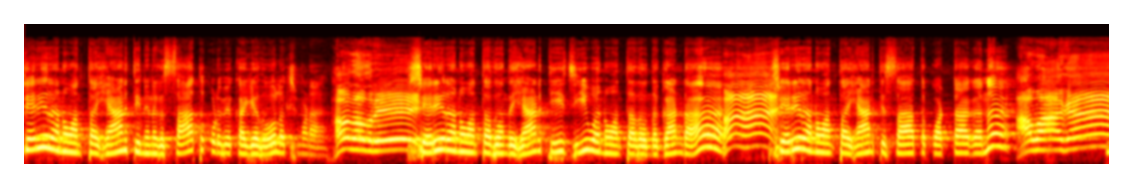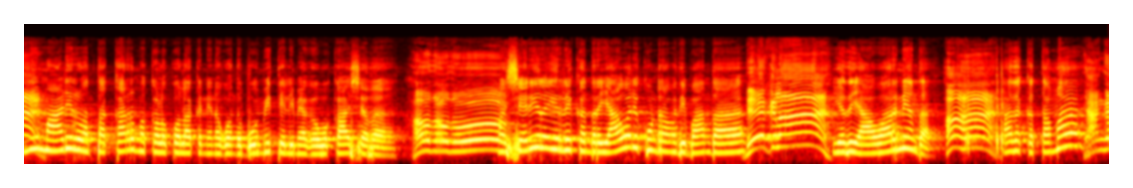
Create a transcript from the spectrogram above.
ಶರೀರ ಅನ್ನುವಂತ ಹ್ಯಾಣತಿ ನಿನಗ ಸಾತ್ ಕೊಡ್ಬೇಕಾಗ್ಯದೋ ಲಕ್ಷ್ಮಣ. ಹೌದೌದ್ರಿ. ಶರೀರ ಅನ್ನುವಂಥದ್ದು ಒಂದು ಹೆಣ್ತಿ ಜೀವ ಅನ್ನುವಂತದೊಂದು ಒಂದು ಗಂಡ. ಶರೀರ ಅನ್ನುವಂತ ಹ್ಯಾಣತಿ ಸಾತ್ ಕೊಟ್ಟಾಗನ ಅವಾಗ ನೀ ಮಾಡಿರುವಂತ ಕರ್ಮ ಕಳ್ಕೊಳಕ ನಿನಗೊಂದು ಭೂಮಿ ತೆಲಿ ಮ್ಯಾಗ ಅವಕಾಶ ಅದ. ಹೌದೌದು. ಶರೀರ ಇರ್ಲಿಕ್ಕಂದ್ರ ಯಾವರಿ ಕುಂಡ್ರಾವಧಿ ಬಾಂದ ಬೇಕಲ್ಲ. ಇದು ಯಾವಾರನೇ ಅಂದ. ಅದಕ್ಕ ತಮ್ಮ ಹೆಂಗ?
